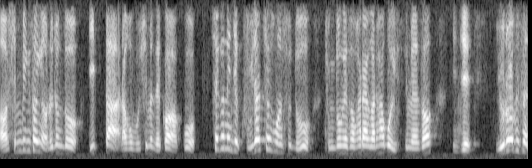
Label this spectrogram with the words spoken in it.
어, 신빙성이 어느 정도 있다라고 보시면 될 것 같고 최근에 이제 구자철 선수도 중동에서 활약을 하고 있으면서 이제 유럽에서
